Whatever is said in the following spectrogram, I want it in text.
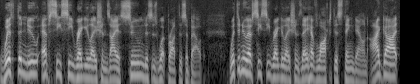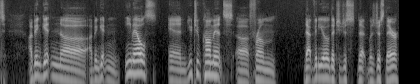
with the new FCC regulations, I assume this is what brought this about. With the new FCC regulations, they have locked this thing down. I got, I've been getting, uh, I've been getting emails and YouTube comments uh, from that video that you just that was just there,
